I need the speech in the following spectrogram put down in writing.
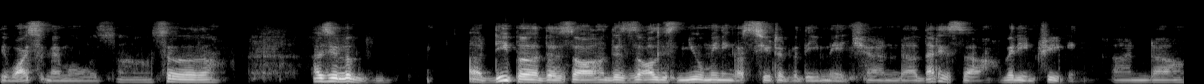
the voice memos. Uh, so as you look uh, deeper, there's uh, there's all this new meaning associated with the image, and uh, that is uh, very intriguing. And uh,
